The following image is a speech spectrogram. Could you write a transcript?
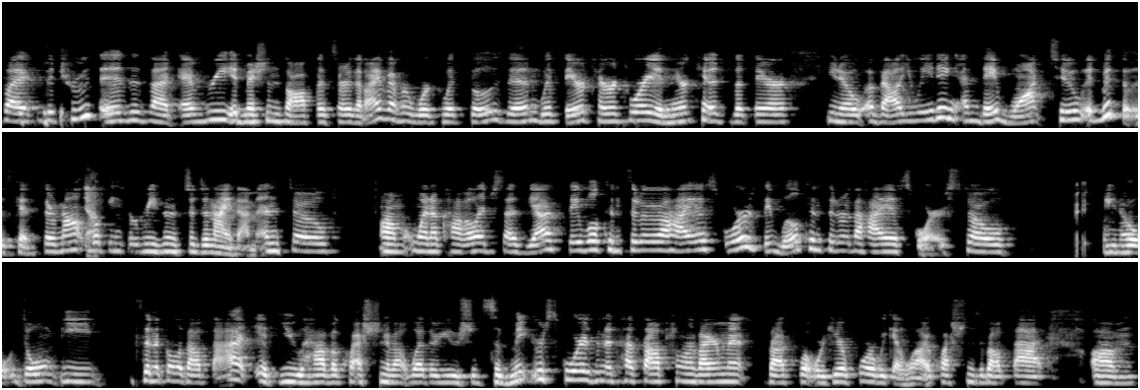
but the truth is, is that every admissions officer that I've ever worked with goes in with their territory and their kids that they're you know evaluating, and they want to admit those kids. They're not yeah. looking for reasons to deny them, and so um, when a college says yes, they will consider the highest scores. They will consider the highest scores. So, you know, don't be cynical about that. If you have a question about whether you should submit your scores in a test optional environment, that's what we're here for. We get a lot of questions about that. Um,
